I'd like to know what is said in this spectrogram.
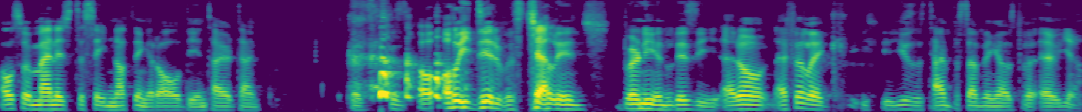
also managed to say nothing at all the entire time. Because all, all he did was challenge Bernie and Lizzie. I don't. I feel like he uses time for something else, but uh, you know,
